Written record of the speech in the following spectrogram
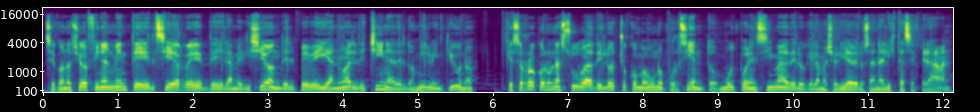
Se conoció finalmente el cierre de la medición del PBI anual de China del 2021, que cerró con una suba del 8,1%, muy por encima de lo que la mayoría de los analistas esperaban.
